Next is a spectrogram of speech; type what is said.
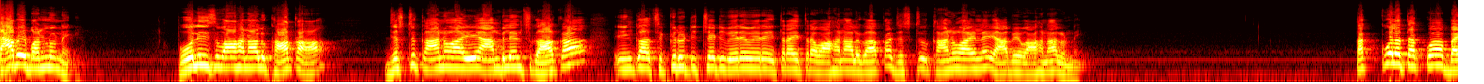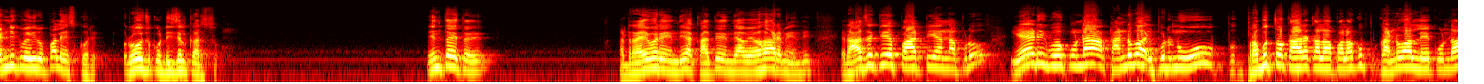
యాభై బండ్లు ఉన్నాయి పోలీసు వాహనాలు కాక జస్ట్ కానువాయి అంబులెన్స్ కాక ఇంకా సెక్యూరిటీ ఇచ్చేటి వేరే వేరే ఇతర ఇతర వాహనాలు కాక జస్ట్ కాన్వాయ్లో యాభై వాహనాలు ఉన్నాయి తక్కువలో తక్కువ బండికి వెయ్యి రూపాయలు వేసుకోరు రోజుకు డీజిల్ ఖర్చు. ఎంత అవుతుంది? ఆ డ్రైవర్ ఏంది? ఆ కథ ఏంది? ఆ వ్యవహారం ఏంది? రాజకీయ పార్టీ అన్నప్పుడు ఏడికి పోకుండా కండువా ఇప్పుడు నువ్వు ప్రభుత్వ కార్యకలాపాలకు కండువాలు లేకుండా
